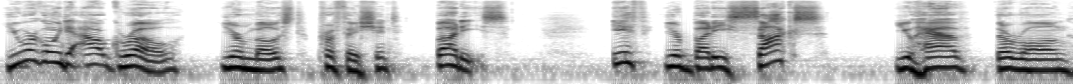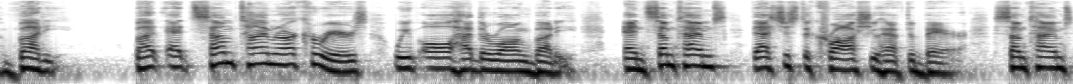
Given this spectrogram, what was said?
You are going to outgrow your most proficient buddies. If your buddy sucks, you have the wrong buddy. But at some time in our careers, we've all had the wrong buddy. And sometimes that's just the cross you have to bear. Sometimes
